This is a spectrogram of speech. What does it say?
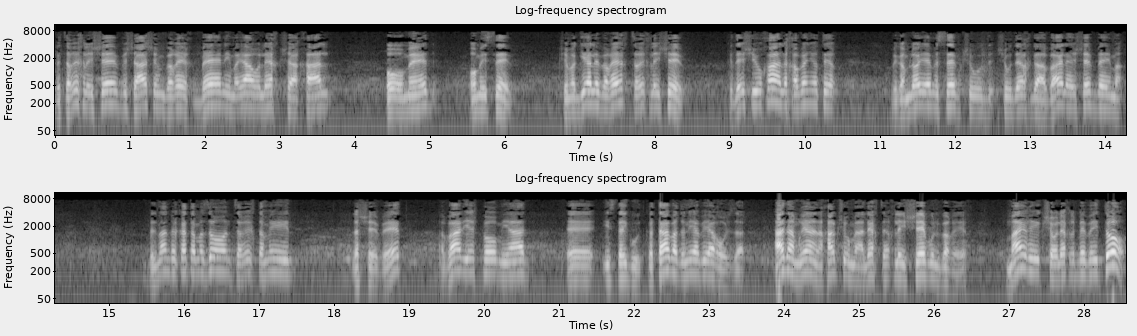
וצריך להישב בשעה שמברך, בין אם היה הולך כשאכל, או עומד, או מסב. כשמגיע לברך צריך להישב. כדי שיוכל לכוון יותר, וגם לא יהיה מסב כשהוא דרך גאווה, אלא יושב בהמה. בזמן ברכת המזון צריך תמיד לשבת, אבל יש פה מיד אה, הסתייגות. כתב אדוני אבי הראש ז"ל, עד אמרינן הנחל כשהוא מהלך צריך להישב ולברך, מה ירי כשהולך בביתו?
